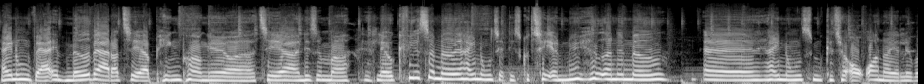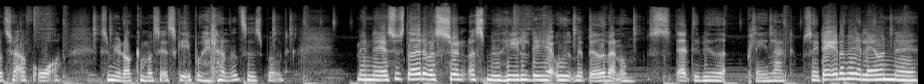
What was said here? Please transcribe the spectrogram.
har ikke nogen medværter til at pingponge og til at, ligesom at lave quizzer med. Jeg har ikke nogen til at diskutere nyhederne med. Øh, jeg har ikke nogen, som kan tage over, når jeg løber tør for ord, som jo nok kommer til at ske på et eller andet tidspunkt. Men øh, jeg synes stadig, det var synd at smide hele det her ud med badevandet. Alt det, vi havde planlagt. Så i dag der vil jeg, lave en, øh, vil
